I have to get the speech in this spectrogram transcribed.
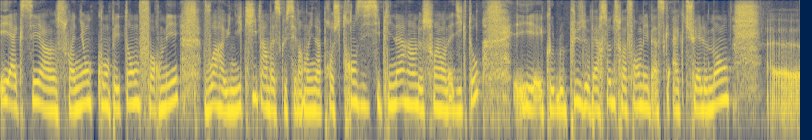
ait accès à un soignant compétent, formé, voire à une équipe, hein, parce que c'est vraiment une approche transdisciplinaire Hein, le soin en addicto, et que le plus de personnes soient formées, parce qu'actuellement, euh,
